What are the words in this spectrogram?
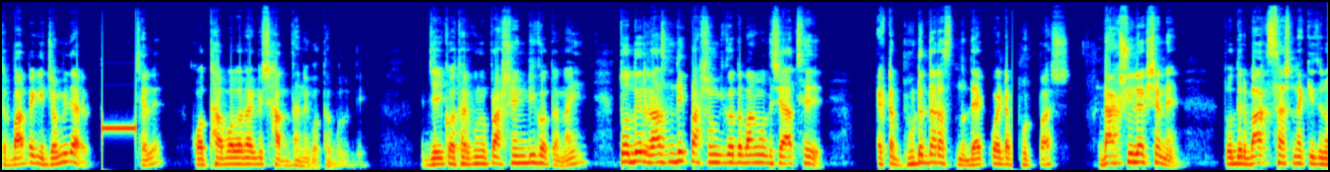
তোর বাপে কি জমিদার? ছেলে, কথা বলার আগে সাবধানে কথা বলবি। যেই কথার কোনো প্রাসঙ্গিকতা নাই। তোদের রাজনৈতিক প্রাসঙ্গিকতা বাংলাদেশে আছে। একটা ভোটের দ্বারাস না? দেখ কয়টা ভোট পাস। ডাকসু ইলেকশনে তোদের বাক শ্বাস না কি যেন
